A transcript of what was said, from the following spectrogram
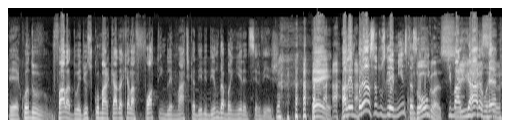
é, quando fala do Edilson, ficou marcada aquela foto emblemática dele dentro da banheira de cerveja. é, a lembrança dos gremistas? Que, que marcaram é,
